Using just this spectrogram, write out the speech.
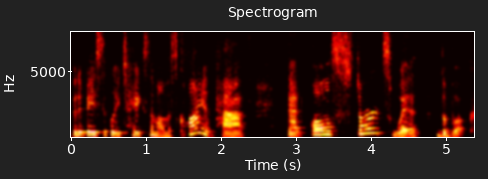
But it basically takes them on this client path that all starts with the book.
